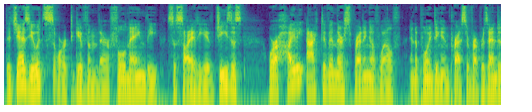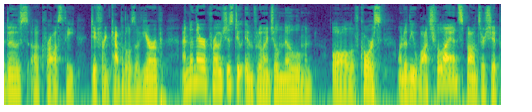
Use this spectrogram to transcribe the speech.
The Jesuits, or to give them their full name, the Society of Jesus, were highly active in their spreading of wealth, in appointing impressive representatives across the different capitals of Europe, and in their approaches to influential noblemen, all, of course, under the watchful eye and sponsorship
